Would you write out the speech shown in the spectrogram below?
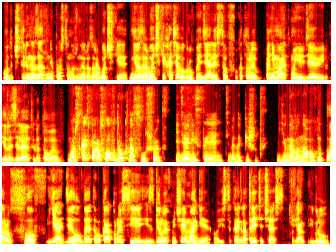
года четыре назад. Мне просто нужны разработчики. Не разработчики, хотя бы группа идеалистов, которые понимают мою идею и разделяют, и готовы. Можешь сказать пару слов? Вдруг нас слушают идеалисты, и они тебе напишут. You never know. Ну, пару слов. Я делал до этого карту России из Героев Меча и Магии. Есть такая игра, третья часть. Я игру,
